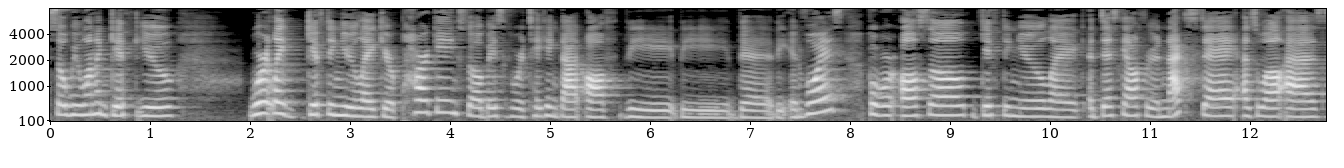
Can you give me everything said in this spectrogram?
So we want to gift you we're like gifting you like your parking so basically we're taking that off the the the the invoice but we're also gifting you like a discount for your next day as well as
